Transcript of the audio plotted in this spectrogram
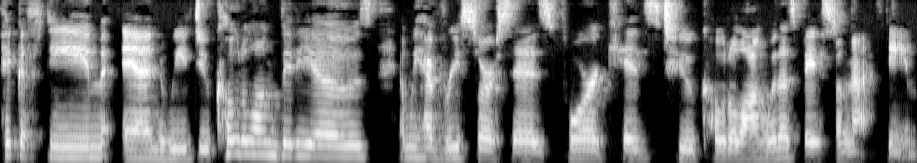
pick a theme and we do code along videos and we have resources for kids to code along with us based on that theme.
